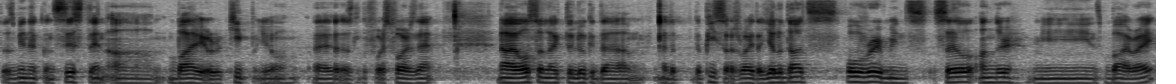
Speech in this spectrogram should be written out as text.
So it's been a consistent um, buy or keep, you know, as, for, as far as that. Now I also like to look at the, um, at the, the PSARs, right? The yellow dots over means sell, under means buy, right?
